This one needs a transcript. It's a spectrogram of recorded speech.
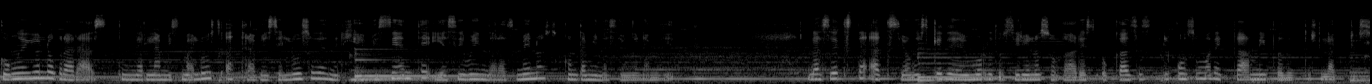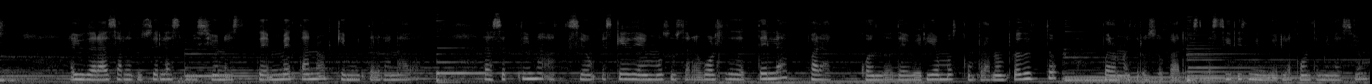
Con ello lograrás tener la misma luz a través del uso de energía eficiente y así brindarás menos contaminación al ambiente. La sexta acción es que debemos reducir en los hogares o casas el consumo de carne y productos lácteos. Ayudarás a reducir las emisiones de metano que emite el ganado. La séptima acción es que debemos usar bolsas de tela para cuando deberíamos comprar un producto para nuestros hogares, así disminuir la contaminación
